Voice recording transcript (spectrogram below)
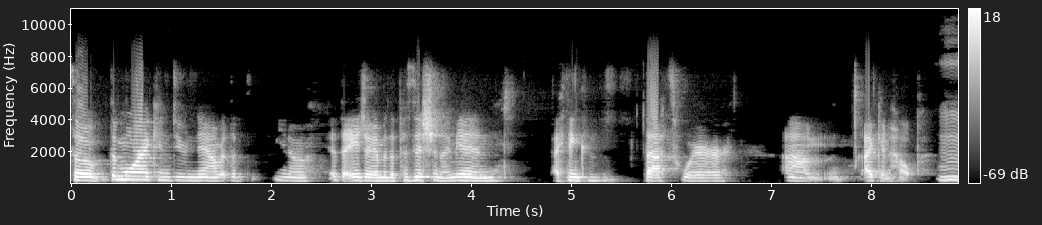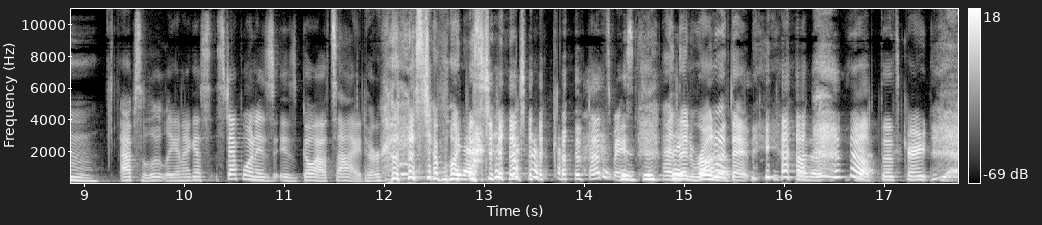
so the more I can do now at the you know at the age I am in the position I'm in, I think that's where um, I can help. Mm, absolutely. And I guess step one is is go outside, or step one yeah. is to, to, go to that space and then run with it. Yeah. yeah. that's great. Yeah.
